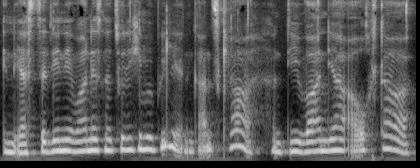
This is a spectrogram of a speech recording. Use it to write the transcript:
in erster Linie waren es natürlich Immobilien, ganz klar. Und die waren ja auch da.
